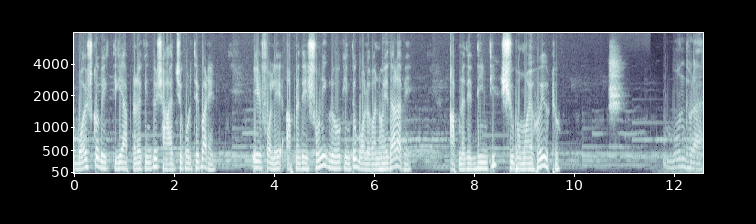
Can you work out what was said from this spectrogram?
বয়স্ক ব্যক্তিকে আপনারা কিন্তু সাহায্য করতে পারেন। এর ফলে আপনাদের শনি গ্রহ কিন্তু বলবান হয়ে দাঁড়াবে। আপনাদের দিনটি শুভময় হয়ে উঠুক। বন্ধুরা,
